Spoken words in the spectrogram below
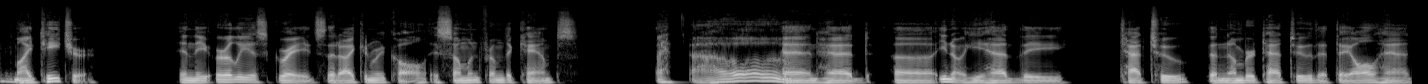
mm-hmm. my teacher in the earliest grades that I can recall is someone from the camps. Oh. And had, uh, you know, he had the tattoo, the number tattoo that they all had,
